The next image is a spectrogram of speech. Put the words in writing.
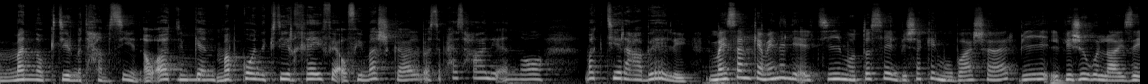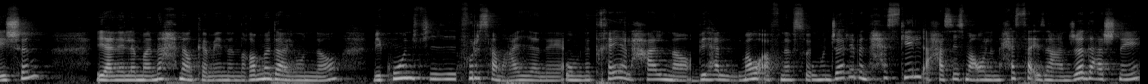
منه كتير متحمسين. أوقات يمكن ما بكون كتير خايفة أو في مشكل بس بحس حالي إنه ما كتير عبالي. ميسم كمان اللي قلتيه متصل بشكل مباشر بالفيجواليزيشن يعني لما نحن كمان نغمض عيوننا بيكون في فرصة معينة ومنتخيل حالنا بهالموقف نفسه. ومنجرب نحس كل أحاسيس معقولة نحسها إذا عن جد عشناه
